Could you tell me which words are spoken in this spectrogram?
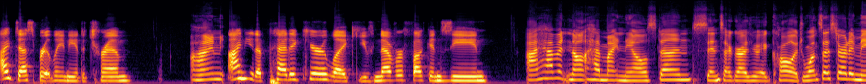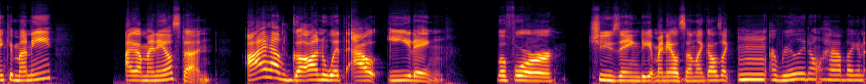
I desperately need a trim. I I need a pedicure like you've never fucking seen. I haven't not had my nails done since I graduated college. Once I started making money, I got my nails done. I have gone without eating before choosing to get my nails done. Like I was like, mm, I really don't have like an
